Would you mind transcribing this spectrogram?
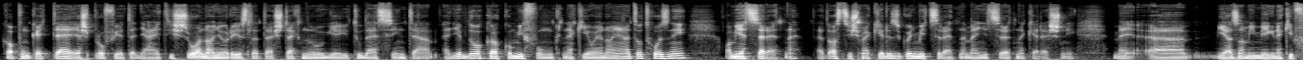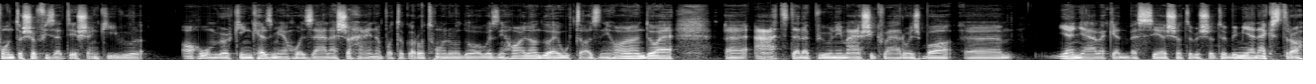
kapunk egy teljes profilt egy IT-sról, nagyon részletes technológiai tudásszinttel egyéb dolgokkal, akkor mi fogunk neki olyan ajánlatot hozni, amilyet szeretne. Tehát azt is megkérdezzük, hogy mit szeretne, mennyit szeretne keresni. Eh, Mi az, ami még neki fontos a fizetésen kívül a homeworkinghez mi a hozzáállása, hány napot akar otthonról dolgozni, hajlandó-e utazni, hajlandó-e áttelepülni másik városba, milyen nyelveket beszél, stb. stb. Milyen extra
